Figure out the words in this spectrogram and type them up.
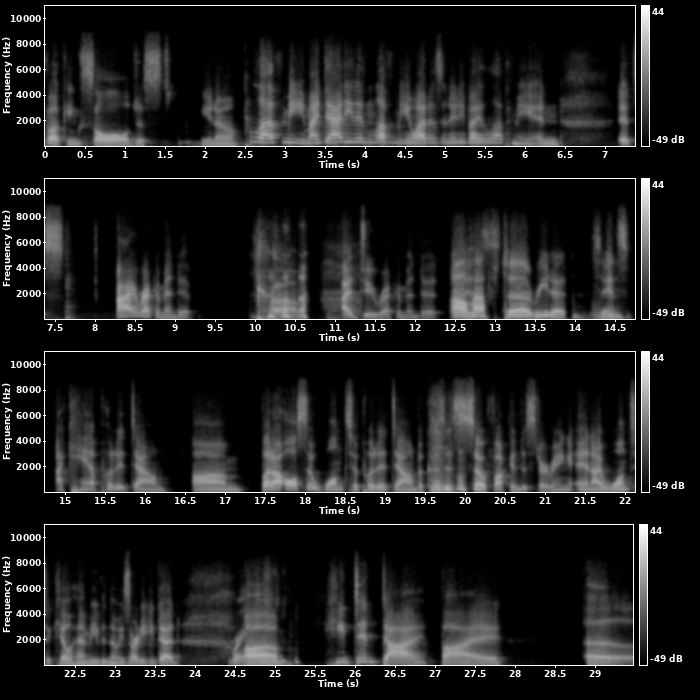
fucking soul just you know, love me. My daddy didn't love me. Why doesn't anybody love me? And it's I recommend it. Um, I do recommend it. I'll have to read it soon. It's I can't put it down. Um, but I also want to put it down because it's so fucking disturbing, and I want to kill him even though he's already dead. right. Um, he did die by, uh,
